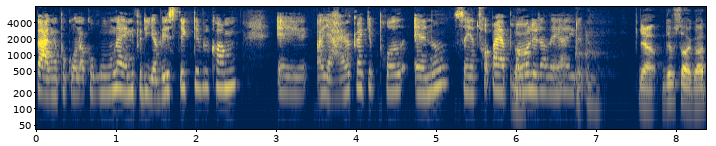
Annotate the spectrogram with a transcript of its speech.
bange på grund af corona, fordi jeg vidste ikke, det ville komme. Øh, og jeg har jo ikke rigtig prøvet andet, så jeg tror bare, jeg prøver Nå. lidt at være i det. Ja, det forstår jeg godt.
